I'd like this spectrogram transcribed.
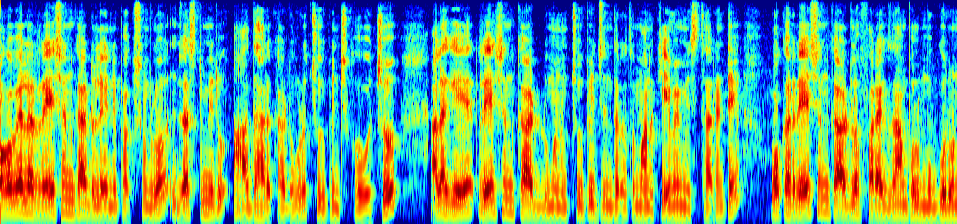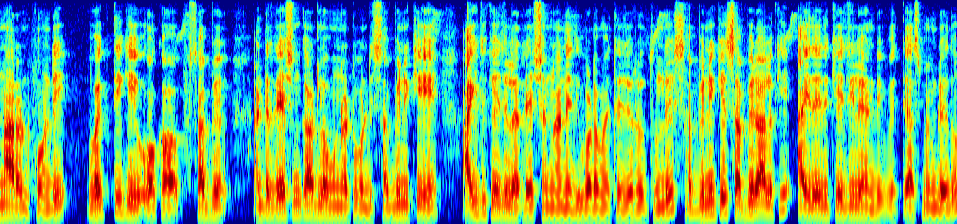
ఒకవేళ రేషన్ కార్డు లేని పక్షంలో జస్ట్ మీరు ఆధార్ కార్డు కూడా చూపించుకోవచ్చు. అలాగే రేషన్ కార్డు మనం చూపించిన తర్వాత మనకి ఏమేమి ఇస్తారంటే ఒక రేషన్ కార్డులో ఫర్ ఎగ్జాంపుల్ ముగ్గురు ఉన్నారనుకోండి వ్యక్తికి ఒక సభ్యు అంటే రేషన్ కార్డులో ఉన్నటువంటి సభ్యునికి ఐదు కేజీల రేషన్ అనేది ఇవ్వడం అయితే జరుగుతుంది. సభ్యునికి సభ్యురాలకి ఐదు ఐదు కేజీలే అండి వ్యత్యాసం ఏం లేదు.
